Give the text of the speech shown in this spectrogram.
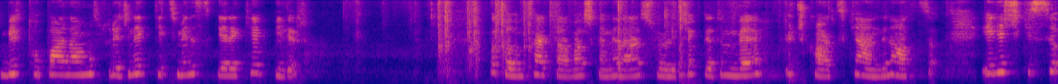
Bir toparlanma sürecine gitmeniz gerekebilir. Bakalım kartlar başka neler söyleyecek dedim ve 3 kart kendini attı. İlişkisi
